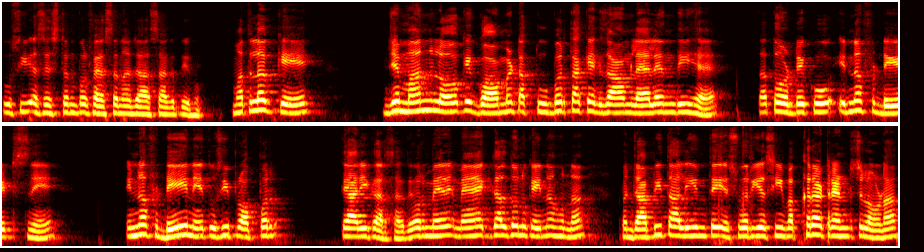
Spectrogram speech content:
ਤੁਸੀਂ ਅਸਿਸਟੈਂਟ ਪ੍ਰੋਫੈਸਰ ਨਾਲ ਜਾ ਸਕਦੇ ਹੋ। ਮਤਲਬ ਕਿ ਜੇ ਮੰਨ ਲਓ ਕਿ ਗਵਰਨਮੈਂਟ ਅਕਤੂਬਰ ਤੱਕ ਐਗਜ਼ਾਮ ਲੈ ਲੈਂਦੀ ਹੈ, ਤਾਂ ਤੁਹਾਡੇ ਕੋਲ ਇਨਫ ਡੇਟਸ ਨੇ ਇਨਫ ਡੇ ਨੇ ਤੁਸੀਂ ਪ੍ਰੋਪਰ ਤਿਆਰੀ ਕਰ ਸਕਦੇ ਹੋ। ਔਰ ਮੈਂ ਮੈਂ ਇੱਕ ਗੱਲ ਤੁਹਾਨੂੰ ਕਹਿਣਾ ਹੁੰਨਾ ਪੰਜਾਬੀ ਤਾਲੀਮ ਤੇ ਇਸ ਵਾਰੀ ਅਸੀਂ ਵੱਖਰਾ ਟ੍ਰੈਂਡ ਚਲਾਉਣਾ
